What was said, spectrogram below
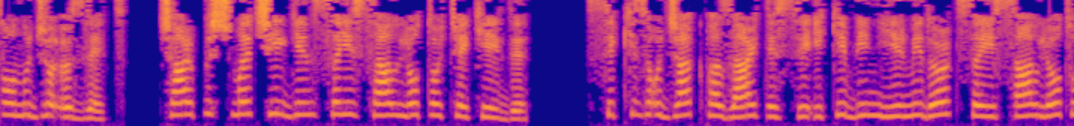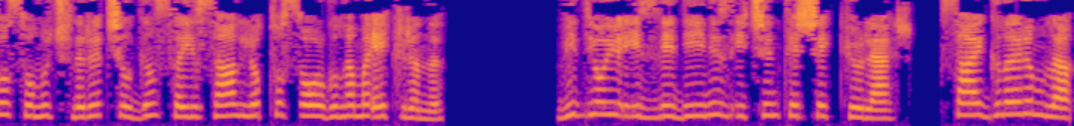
sonucu özet. Çarpışma çilgin sayısal loto çekildi. 8 Ocak Pazartesi 2024 sayısal loto sonuçları çılgın sayısal loto sorgulama ekranı. Videoyu izlediğiniz için teşekkürler. Saygılarımla.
